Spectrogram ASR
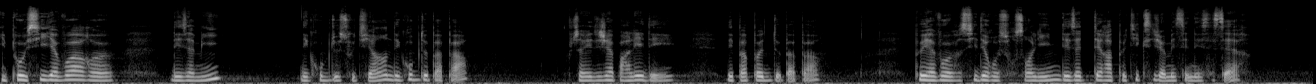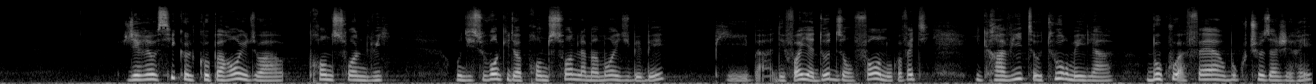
Il peut aussi y avoir euh, des amis, des groupes de soutien, des groupes de papa. Vous avez déjà parlé des, des papotes de papa. Il peut y avoir aussi des ressources en ligne, des aides thérapeutiques si jamais c'est nécessaire. Je dirais aussi que le coparent, il doit prendre soin de lui. On dit souvent qu'il doit prendre soin de la maman et du bébé, puis bah, des fois, il y a d'autres enfants, donc en fait, il gravite autour, mais il a beaucoup à faire, beaucoup de choses à gérer.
